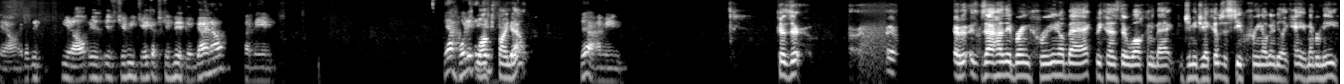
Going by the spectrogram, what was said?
you know, it'll be, you know, is is Jimmy Jacobs gonna be a good guy now? I mean, yeah. What do you think? We'll have to find out Yeah, I mean, because they're. Is that how they bring Corino back? Because they're welcoming back Jimmy Jacobs. Is Steve Corino going to be like, "Hey, remember me?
